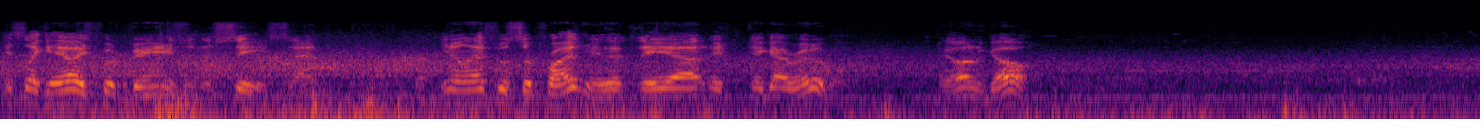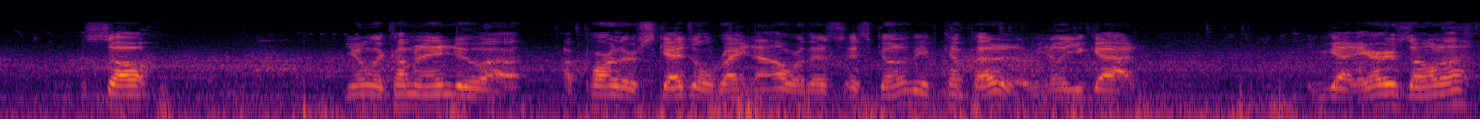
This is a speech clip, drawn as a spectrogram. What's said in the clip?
it's like they always put fans in the seats, and you know that's what surprised me that they uh, they, they got rid of him. They let him go. So you know, they're coming into a, a part of their schedule right now where there's, it's going to be competitive. You know, you got you got Arizona,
